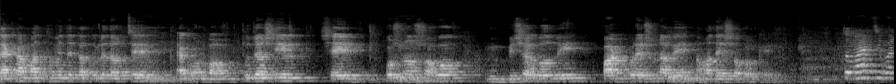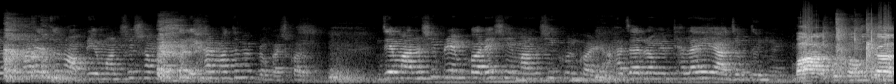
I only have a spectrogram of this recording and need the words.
লেখার মাধ্যমে যেটা তুলে ধরছে, এখন পূজাশীল সেই প্রশ্ন সহ বিষয়বলী পাঠ করে শোনাবে আমাদের সকলকে। তোমার জীবনে তোমার একজন অপ্রিয় মানুষের সম্পর্কে লেখার মাধ্যমে প্রকাশ করো। যে মানুষই প্রেম করে সেই মানুষই খুন করে। হাজার রঙের খেলায় এই আজব দুনিয়ায়। বা খুব চমৎকার।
